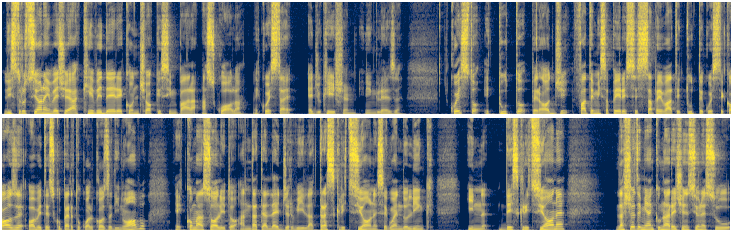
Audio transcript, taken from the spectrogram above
L'istruzione invece ha a che vedere con ciò che si impara a scuola e questa è education in inglese. Questo è tutto per oggi, fatemi sapere se sapevate tutte queste cose o avete scoperto qualcosa di nuovo e come al solito andate a leggervi la trascrizione seguendo il link in descrizione. Lasciatemi anche una recensione su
